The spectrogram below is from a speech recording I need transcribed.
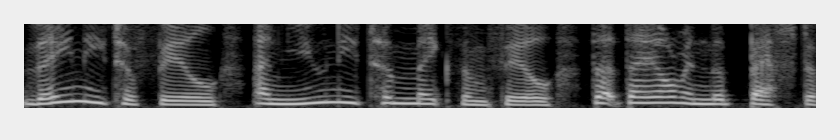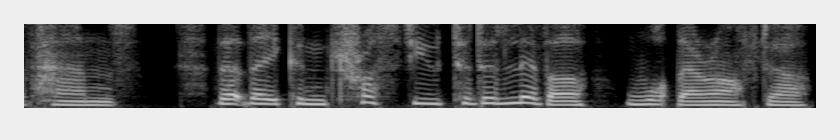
They need to feel, and you need to make them feel, that they are in the best of hands, that they can trust you to deliver what they're after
